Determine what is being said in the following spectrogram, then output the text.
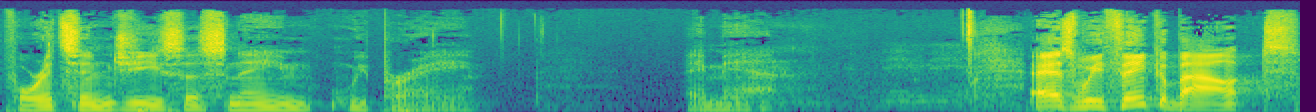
For it's in Jesus' name we pray. Amen. Amen. As we think about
